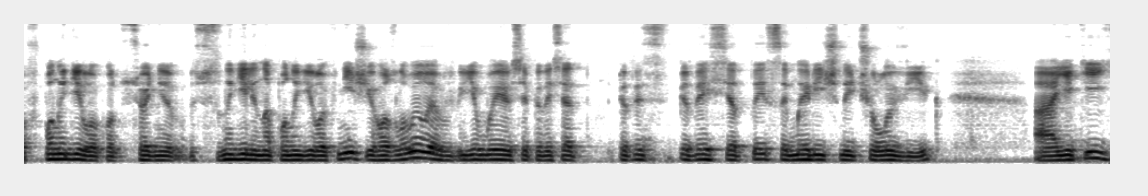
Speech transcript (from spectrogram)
в понеділок. От сьогодні, з неділі на понеділок ніч його зловили. І виявився 50, 57-річний чоловік, який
